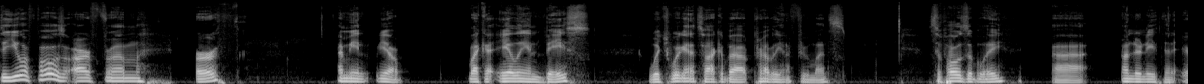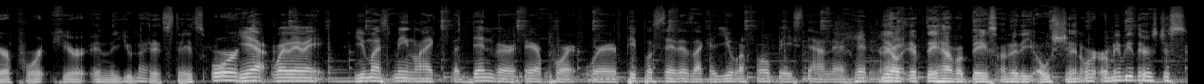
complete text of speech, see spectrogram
the UFOs are from Earth. I mean, you know, like an alien base, which we're going to talk about probably in a few months. Supposedly, uh, underneath an airport here in the United States, or Yeah, wait, wait, wait. You must mean like the Denver airport where people say there's like a UFO base down there hidden, you know, if they have a base under the ocean, or, or maybe there's just,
